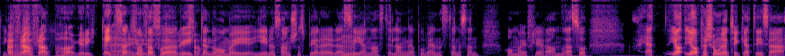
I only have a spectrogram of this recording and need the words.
det kanske- Framförallt på högerytten Exakt, framförallt på högerytten. liksom. Då har man ju Jadon Sancho spelade där Mm. senast, Elanga på vänstern och sen har man ju flera andra. Så jag, jag, jag personligen tycker att det är så här,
